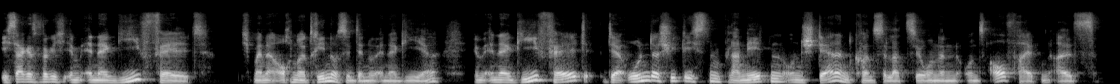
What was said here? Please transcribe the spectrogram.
ich sage es wirklich im Energiefeld, ich meine auch Neutrinos sind ja nur Energie, ja, im Energiefeld der unterschiedlichsten Planeten und Sternenkonstellationen uns aufhalten als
